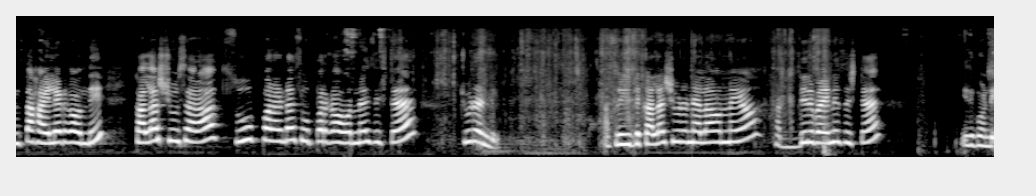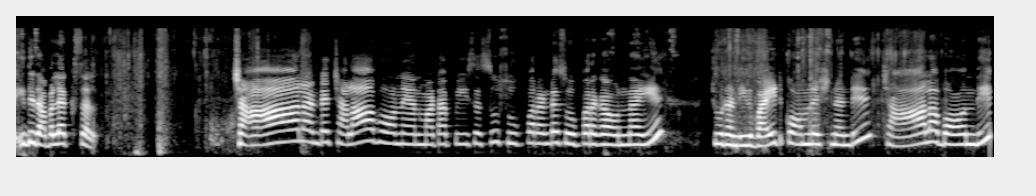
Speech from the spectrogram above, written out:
అంత హైలైట్గా ఉంది. కలర్స్ చూసారా? సూపర్ అంటే సూపర్గా ఉన్నాయి సిస్టర్. చూడండి. అసలు ఇది కలర్స్ చూడండి ఎలా ఉన్నాయో. అద్దరిపోయినాయి సిస్టర్. ఇదిగోండి ఇది డబల్ ఎక్సెల్ చాలా అంటే చాలా బాగున్నాయి అనమాట పీసెస్ సూపర్ అంటే సూపర్గా ఉన్నాయి. చూడండి ఇది వైట్ కాంబినేషన్ అండి. చాలా బాగుంది.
